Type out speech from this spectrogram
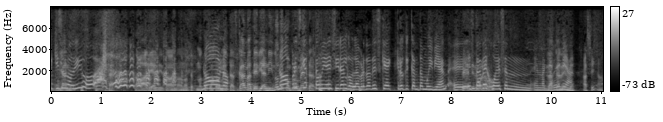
aquí se lo Dianis. digo. No, Dianis, no, no, no te, no te No, comprometas. Cálmate, Dianis, no, te pero es que comprometas. te voy a decir algo. La verdad es que creo que canta muy bien. Eh, tiene está de juez en, en la En academia. academia. ¿Ah, sí? Ah.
